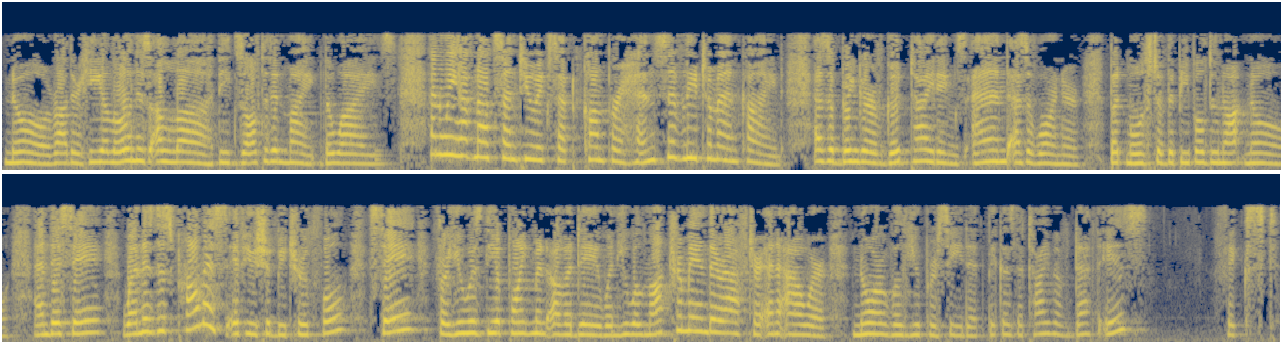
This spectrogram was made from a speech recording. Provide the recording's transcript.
No, rather He alone is Allah, the exalted in might, the wise. And we have not sent you except comprehensively to mankind, as a bringer of good tidings and as a warner. But most of the people do not know. And they say, when is this promise if you should be truthful? Say, for you is the appointment of a day when you will not remain thereafter an hour, nor will you precede it. Because the time of death is fixed.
